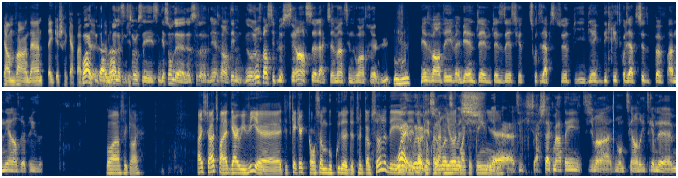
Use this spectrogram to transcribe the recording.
puis en me vendant peut-être que je serais capable Ouais, de, de totalement, là, c'est sûr, c'est c'est une question de, de ça, de bien se vanter. De nos jours, je pense que c'est plus, c'est vraiment ça, là, actuellement, tu sais, niveau entrevue. Mhm. bien se vanter, bien, bien, bien, bien se dire ce que, quoi tes aptitudes, puis bien décrire ce que les aptitudes peuvent amener à l'entreprise. ouais c'est clair Ouais, justement, tu parlais de Gary Vee. Euh, T'es-tu quelqu'un qui consomme beaucoup de, de trucs comme ça, là, des, Ouais, des- oui, oui, bien sûr. Moi, tu sais, d'entrepreneuriat, de moi, je marketing? euh? euh, à chaque matin, j'ai mon, petit calendrier, comme de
